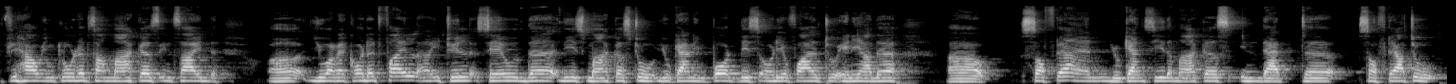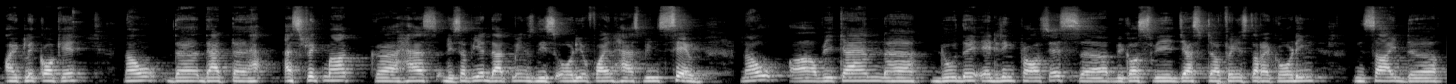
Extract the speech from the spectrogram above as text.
if you have included some markers inside uh, your recorded file. Uh, it will save the these markers to you can import this audio file to any other uh, software and you can see the markers in that uh, software too. I click ok. Now the that uh, asterisk mark uh, has disappeared. That means this audio file has been saved. Now we can do the editing process because we just finished the recording inside the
